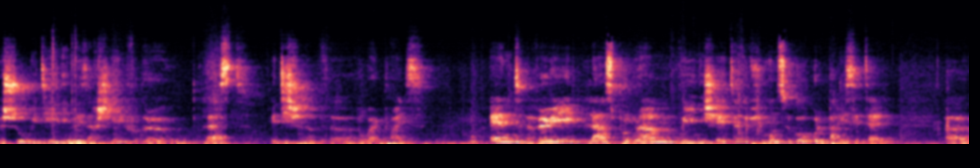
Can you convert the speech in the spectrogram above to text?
a show we did in Les Archives for the last edition of the Aware Prize, and a very last program we initiated a few months ago called Paris C'est uh,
